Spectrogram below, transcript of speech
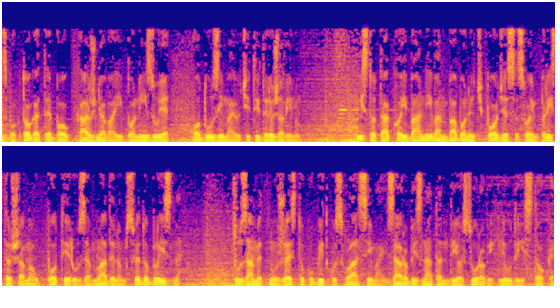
Zbog toga te Bog kažnjava i ponizuje, oduzimajući ti državinu. Isto tako i ban Ivan Babonić pođe sa svojim pristašama u potjeru za mladenom sve do blizne. Tu zametnu žestoku bitku s vlasima i zarobi znatan dio surovih ljudi i stoke.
